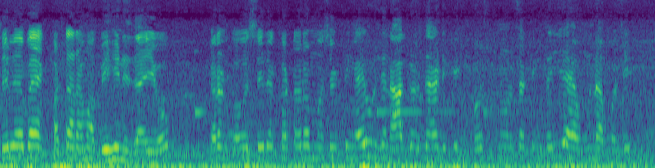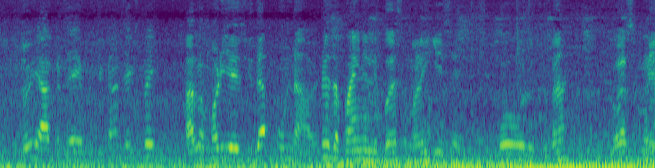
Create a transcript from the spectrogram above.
છેલ્લે ભાઈ ખટારામાં બેહીને જાય હો. કારણ કે હવે સિલે ખટારામાં સેટિંગ આવ્યું છે ને આગળ સાઈડ કંઈક બસનું સેટિંગ થઈ જાય ઉના પછી જોઈએ આગળ જાય પછી. કાં છે ભાઈ હાલો મળીએ સીધા ઉના આવે. તો ફાઇનલી બસ મળી ગઈ છે. બહુ ઓલું છું કાં? બસ મને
